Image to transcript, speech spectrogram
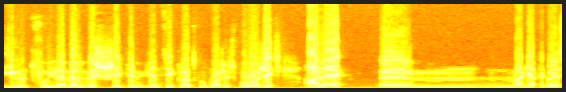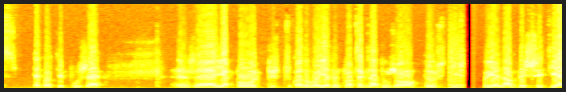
im twój level wyższy, tym więcej klocków możesz położyć, ale magia tego jest tego typu, że że jak położysz przykładowo jeden klocek za dużo, to już ci wskakuje na wyższy tier.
